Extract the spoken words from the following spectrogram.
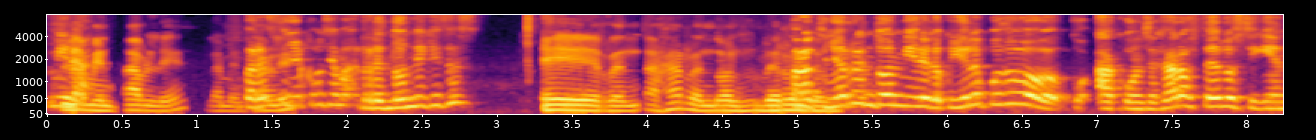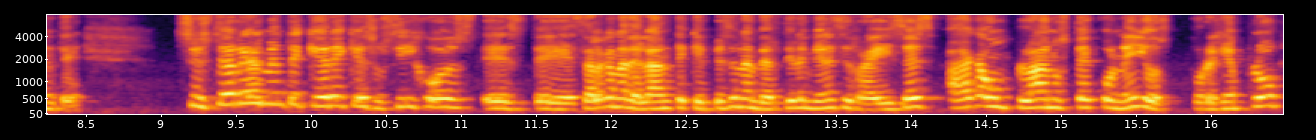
lamentable, lamentable. Para el señor, ¿cómo se llama? ¿Rendón dijiste? Eh, ajá, Rendón, Rendón. Para el señor Rendón, mire, lo que yo le puedo aconsejar a usted es lo siguiente. Si usted realmente quiere que sus hijos este, salgan adelante, que empiecen a invertir en bienes y raíces, haga un plan usted con ellos. Por ejemplo,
